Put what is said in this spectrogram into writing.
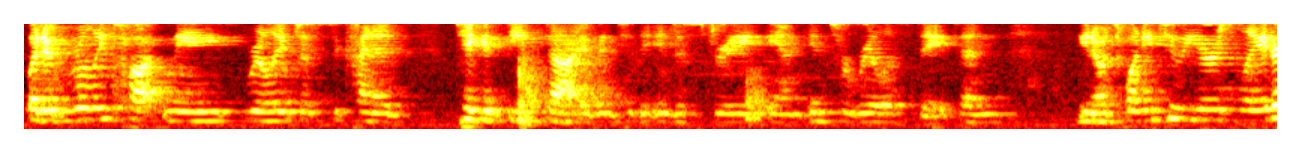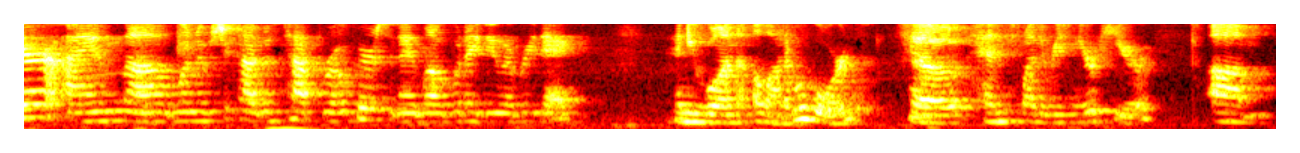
But it really taught me really just to kind of take a deep dive into the industry and into real estate. And you know, 22 years later, I'm uh, one of Chicago's top brokers, and I love what I do every day. And you won a lot of awards, so hence why the reason you're here. Um,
